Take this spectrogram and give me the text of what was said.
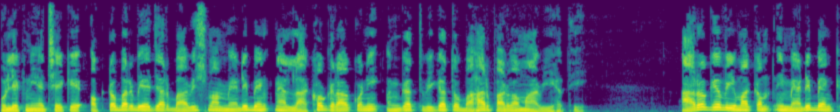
ઉલ્લેખનીય છે કે ઓક્ટોબર બે હજાર બાવીસમાં મેડીબેન્કના લાખો ગ્રાહકોની અંગત વિગતો બહાર પાડવામાં આવી હતી. આરોગ્ય વીમા કંપની મેડીબેન્ક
